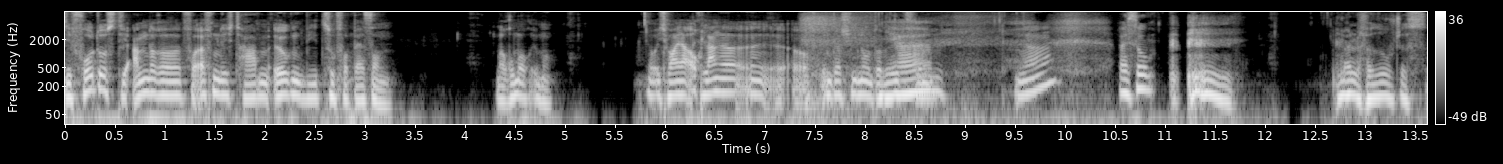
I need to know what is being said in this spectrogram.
die Fotos, die andere veröffentlicht haben, irgendwie zu verbessern. Warum auch immer. Ich war ja auch lange äh, auf, in der Schiene unterwegs. Ja. Ja. Weißt du, man versucht es.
